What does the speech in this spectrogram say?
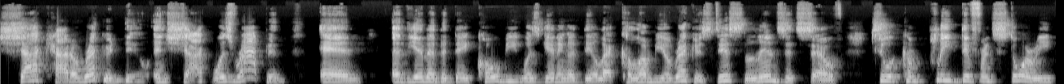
Shaq had a record deal and Shaq was rapping. And at the end of the day, Kobe was getting a deal at Columbia Records. This lends itself to a complete different story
